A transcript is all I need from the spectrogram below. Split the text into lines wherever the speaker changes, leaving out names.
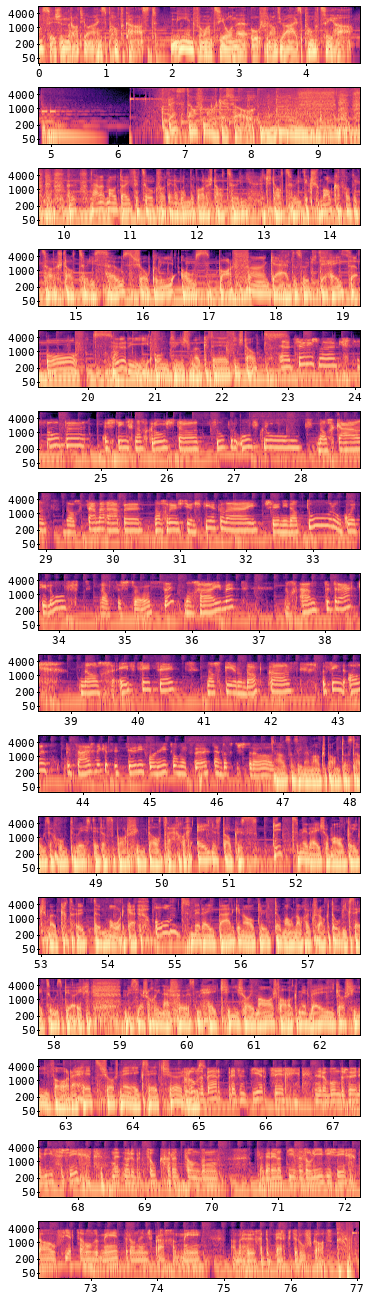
Das ist ein Radio 1 Podcast. Mehr Informationen auf radio1.ch. Best auf Morgenshow.
Nehmt mal den Zug von dieser wunderbaren Stadt Zürich. Die Stadt Zürich, der Geschmack von der Stadt Zürich soll es schon gleich als Parfum geben. Das würde dann heissen, oh, Zürich. Und wie schmeckt äh, die Stadt?
Äh, Zürich schmeckt super. Es stinkt nach Großstadt, super aufgeräumt, nach Geld, nach Zusammenleben, nach Rösti und Spiegelei, schöne Natur und gute Luft, nach der Straße, nach Heimat, nach Entendreck nach FCZ, nach Bier und Abgas. Das sind alles Bezeichnungen für Zürich von Leuten, die mich gefragt haben auf der Straße.
Also sind wir mal gespannt, was da rauskommt. Weißt du, das Parfüm tatsächlich eines Tages gibt? Wir haben schon mal reingeschmeckt heute Morgen. Und wir haben Bergen angerufen und mal nachher gefragt, oh, wie sieht es aus bei euch? Wir sind ja schon ein bisschen nervös. Wir haben die Ski schon im Anschlag. Wir wollen Skifahren. Hat es schon Schnee? Sieht schön aus?
Blumsenberg präsentiert sich mit einer wunderschönen weißen Schicht. Nicht nur über gezuckert, sondern eine relativ solide Schicht auf 1400 Meter und entsprechend mehr, wenn man höher den Berg darauf geht.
